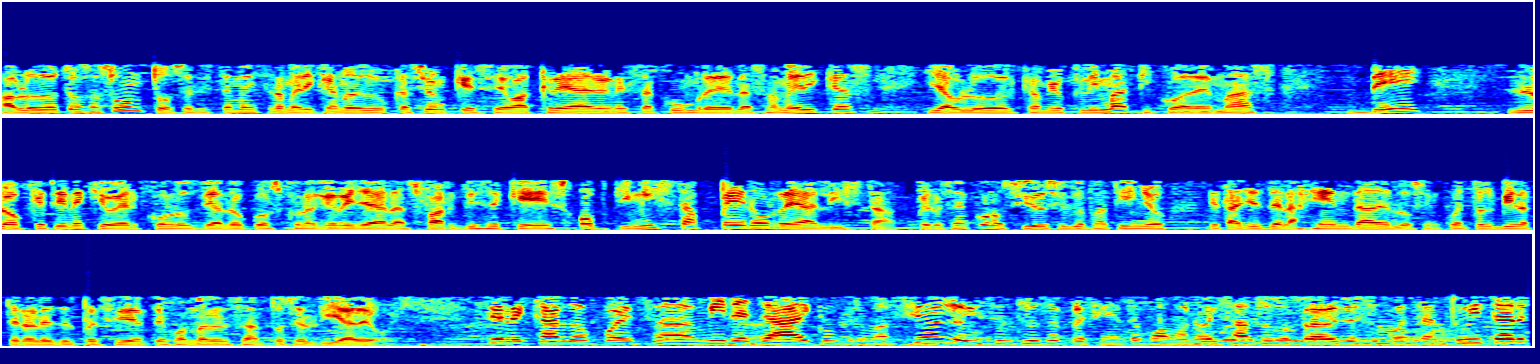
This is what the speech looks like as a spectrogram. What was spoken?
Habló de otros asuntos, el sistema interamericano de educación que se va a crear en esta cumbre de las Américas y habló del cambio climático. Además, de lo que tiene que ver con los diálogos con la guerrilla de las FARC. Dice que es optimista pero realista. Pero se han conocido, Silvio Patiño, detalles de la agenda de los encuentros bilaterales del presidente Juan Manuel Santos el día de hoy. Sí, Ricardo, pues uh, mire, ya hay confirmación, lo hizo incluso el presidente Juan Manuel Santos a través de su cuenta en Twitter,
